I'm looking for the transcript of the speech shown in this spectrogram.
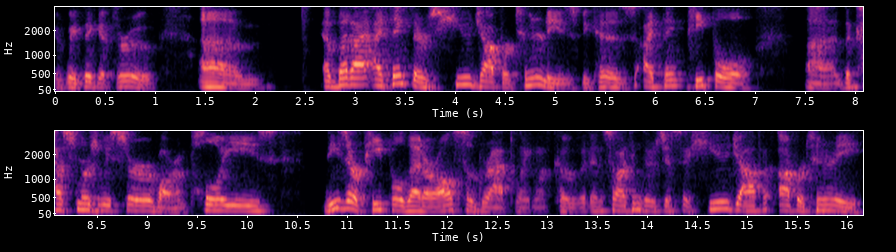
if we think it through. Um, but I, I think there's huge opportunities because I think people, uh, the customers we serve, our employees, these are people that are also grappling with COVID. And so I think there's just a huge op- opportunity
